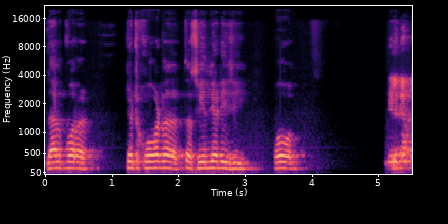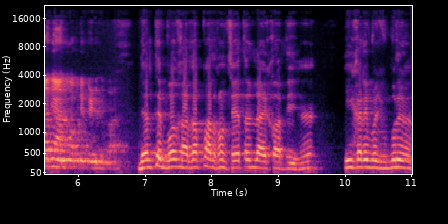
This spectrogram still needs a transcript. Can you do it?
ਲੈਲਪੁਰ ਚਟਕੋਟ ਤਹਿਸੀਲ ਜਿਹੜੀ ਸੀ ਉਹ ਦਿਲ ਕਰਦਾ ਜਾਣ ਨੂੰ ਆਪਣੇ ਪਿੰਡ ਦੁਬਾਰਾ ਦਿਲ ਤੇ ਬਹੁਤ ਕਰਦਾ ਪਰ ਹੁਣ ਸਿਹਤ ਨਹੀਂ ਲਾਇਕ ਕਰਦੀ ਹੈ। ਕੀ ਕਰੇ ਮਜਬੂਰ ਹਾਂ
